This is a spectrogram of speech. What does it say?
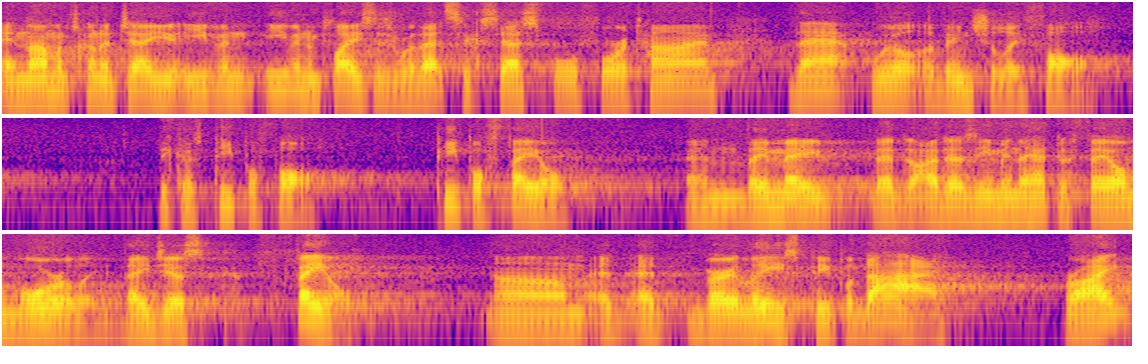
and I'm just going to tell you, even, even in places where that's successful for a time, that will eventually fall because people fall. People fail. And they may, that doesn't even mean they have to fail morally, they just fail. Um, at, at very least, people die, right?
